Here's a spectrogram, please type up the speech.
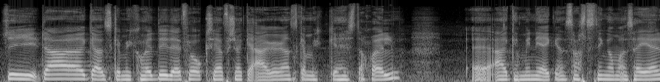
styra ganska mycket själv. Det är därför också jag försöker äga ganska mycket hästar själv. Eh, Äga min egen satsning om man säger.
